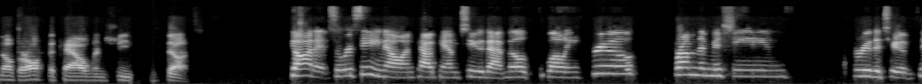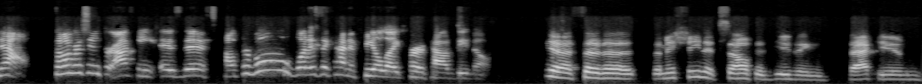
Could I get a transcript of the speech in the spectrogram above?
milker off the cow when she's done. Got it. So we're seeing now on cow cam 2 that milk flowing through from the machine through the tubes. Now, some of our students are asking, is this comfortable? What does it kind of feel like for a cow to be milked? Yeah, so the, the machine itself is using vacuum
